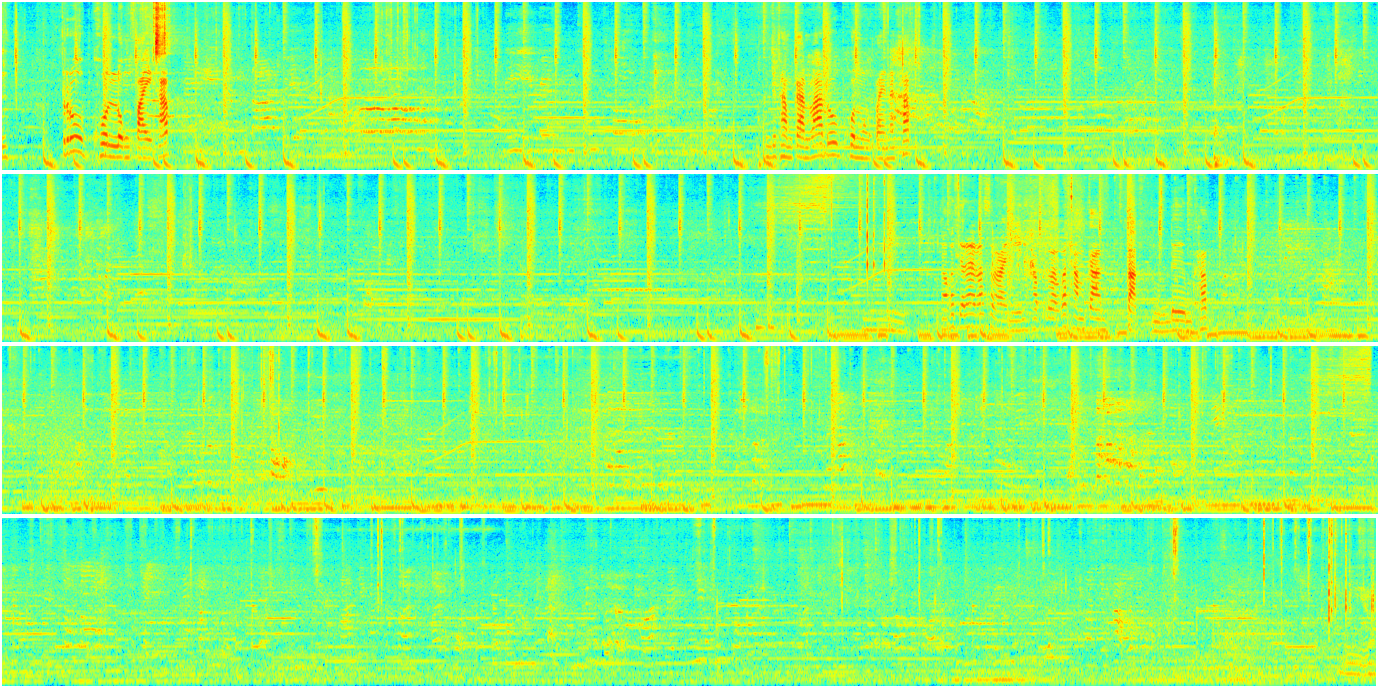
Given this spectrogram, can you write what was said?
รูปคนลงไปครับมันจะทำการวาดรูปคนลงไปนะครับ เราก็จะได้ลักษณะนี้นะครับ เราก็ทำการตัดเหมือนเดิมครับ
